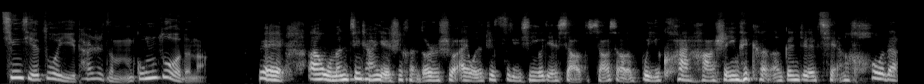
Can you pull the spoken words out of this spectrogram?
倾斜座椅它是怎么工作的呢？对，啊，我们经常也是很多人说，哎，我的这次旅行有点小小小的不愉快哈，是因为可能跟这个前后的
